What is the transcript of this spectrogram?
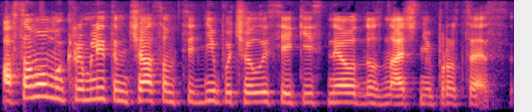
А в самому Кремлі тим часом в ці дні почалися якісь неоднозначні процеси.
